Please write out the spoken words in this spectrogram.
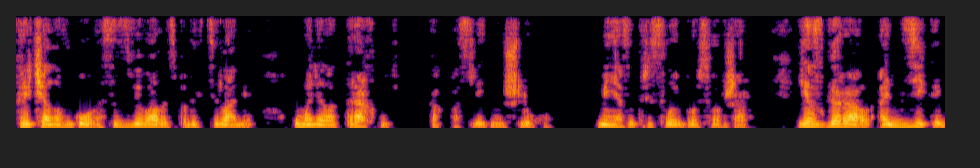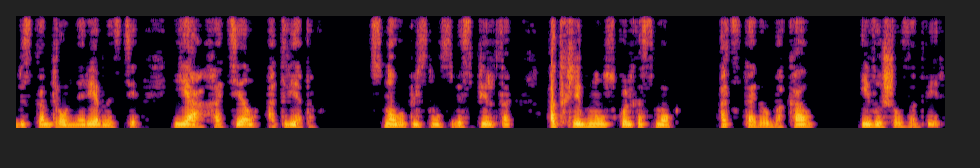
кричала в голос, извивалась под их телами, умоляла трахнуть, как последнюю шлюху. Меня затрясло и бросило в жар. Я сгорал от дикой бесконтрольной ревности. Я хотел ответов. Снова плеснул себе спирта, отхлебнул сколько смог, отставил бокал и вышел за дверь.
